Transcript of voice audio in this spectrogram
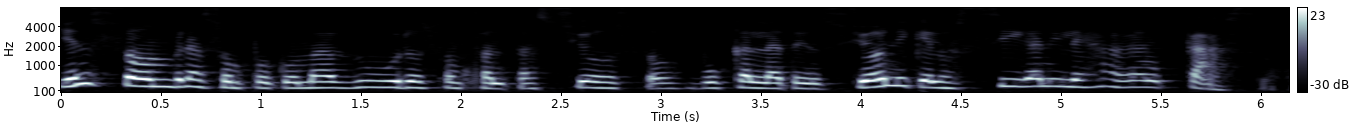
Y en sombra son poco más duros, son fantasiosos, buscan la atención y que los sigan y les hagan caso.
